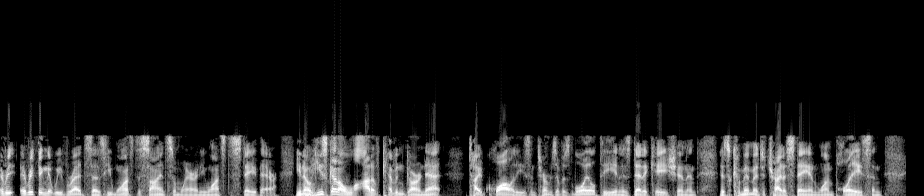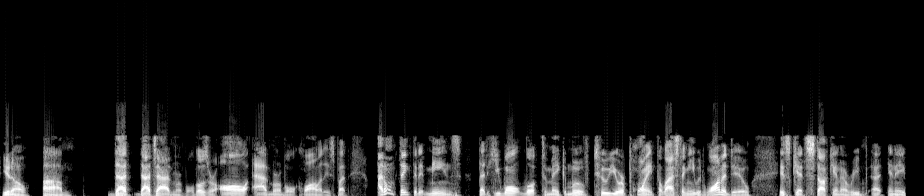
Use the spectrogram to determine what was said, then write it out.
every everything that we've read says he wants to sign somewhere and he wants to stay there. You know, mm-hmm. he's got a lot of Kevin Garnett type qualities in terms of his loyalty and his dedication and his commitment to try to stay in one place. And you know um that that's admirable. Those are all admirable qualities. But i don't think that it means that he won't look to make a move. To your point the last thing he would want to do is get stuck in a re, uh, in a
